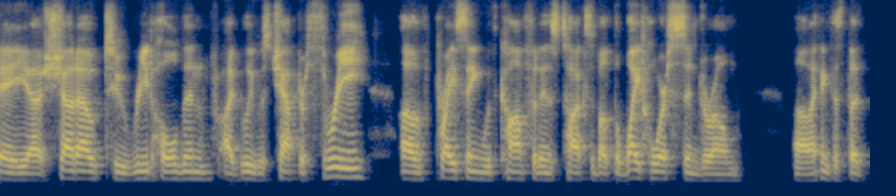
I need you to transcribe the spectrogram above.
a uh, shout out to Reed Holden. I believe it was chapter three of Pricing with Confidence talks about the white horse syndrome. Uh, I think that's the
